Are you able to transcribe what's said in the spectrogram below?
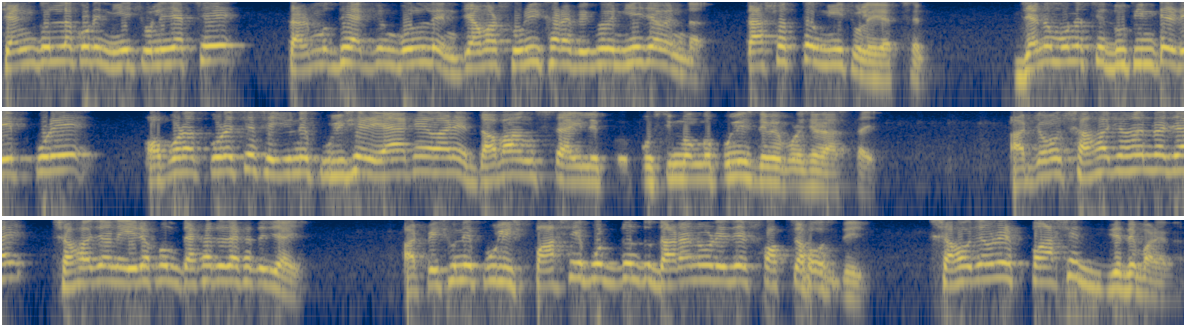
চ্যাংদোল্লা করে নিয়ে চলে যাচ্ছে তার মধ্যে একজন বললেন যে, আমার শরীর খারাপ, এভাবে নিয়ে যাবেন না। তা সত্ত্বেও নিয়ে চলে যাচ্ছেন। যেন মনে হচ্ছে দু তিনটে রেপ করে অপরাধ করেছে, সেই জন্য পুলিশের একেবারে দাবাং স্টাইলে পশ্চিমবঙ্গ পুলিশ নেমে পড়েছে রাস্তায়। আর যখন শাহজাহানরা যায়, শাহজাহান এরকম দেখাতে দেখাতে যায়, আর পেছনে পুলিশ পাশে পর্যন্ত দাঁড়ানোর এদের সৎসাহস দেয় শাহজাহানের পাশে যেতে পারে না।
